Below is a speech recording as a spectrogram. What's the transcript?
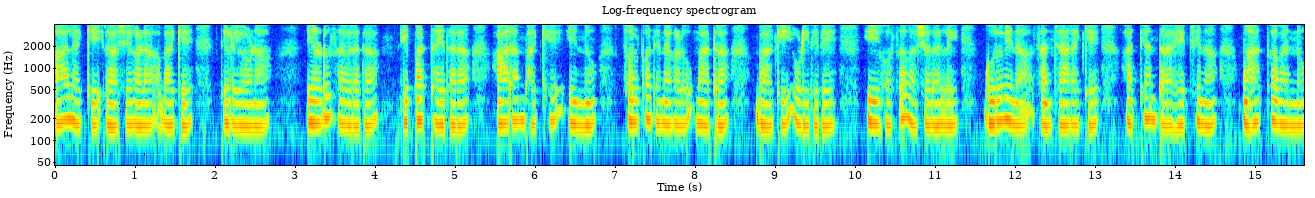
ಆ ಲಕ್ಕಿ ರಾಶಿಗಳ ಬಗ್ಗೆ ತಿಳಿಯೋಣ. ಎರಡು ಸಾವಿರದ ಇಪ್ಪತ್ತೈದರ ಆರಂಭಕ್ಕೆ ಇನ್ನು ಸ್ವಲ್ಪ ದಿನಗಳು ಮಾತ್ರ ಬಾಕಿ ಉಳಿದಿದೆ. ಈ ಹೊಸ ವರ್ಷದಲ್ಲಿ ಗುರುವಿನ ಸಂಚಾರಕ್ಕೆ ಅತ್ಯಂತ ಹೆಚ್ಚಿನ ಮಹತ್ವವನ್ನು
